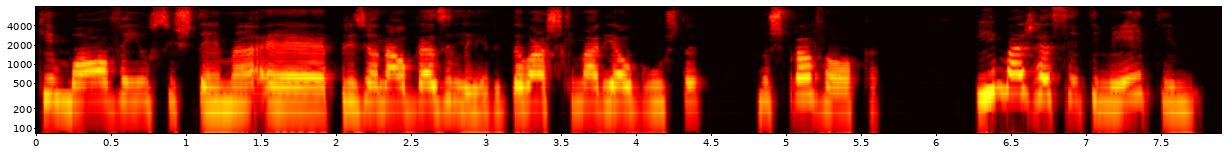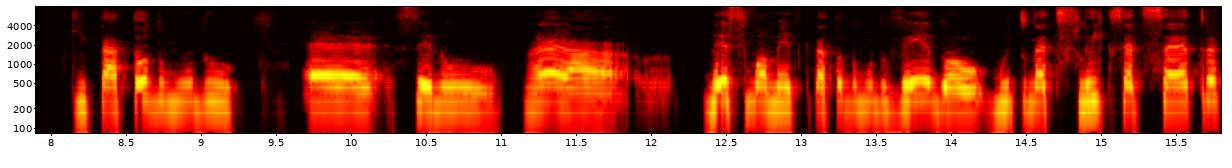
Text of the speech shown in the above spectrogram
que movem o sistema é, prisional brasileiro. Então acho que Maria Augusta nos provoca. E mais recentemente, que está todo mundo é, sendo, né, a, nesse momento que está todo mundo vendo, muito Netflix, etc.,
